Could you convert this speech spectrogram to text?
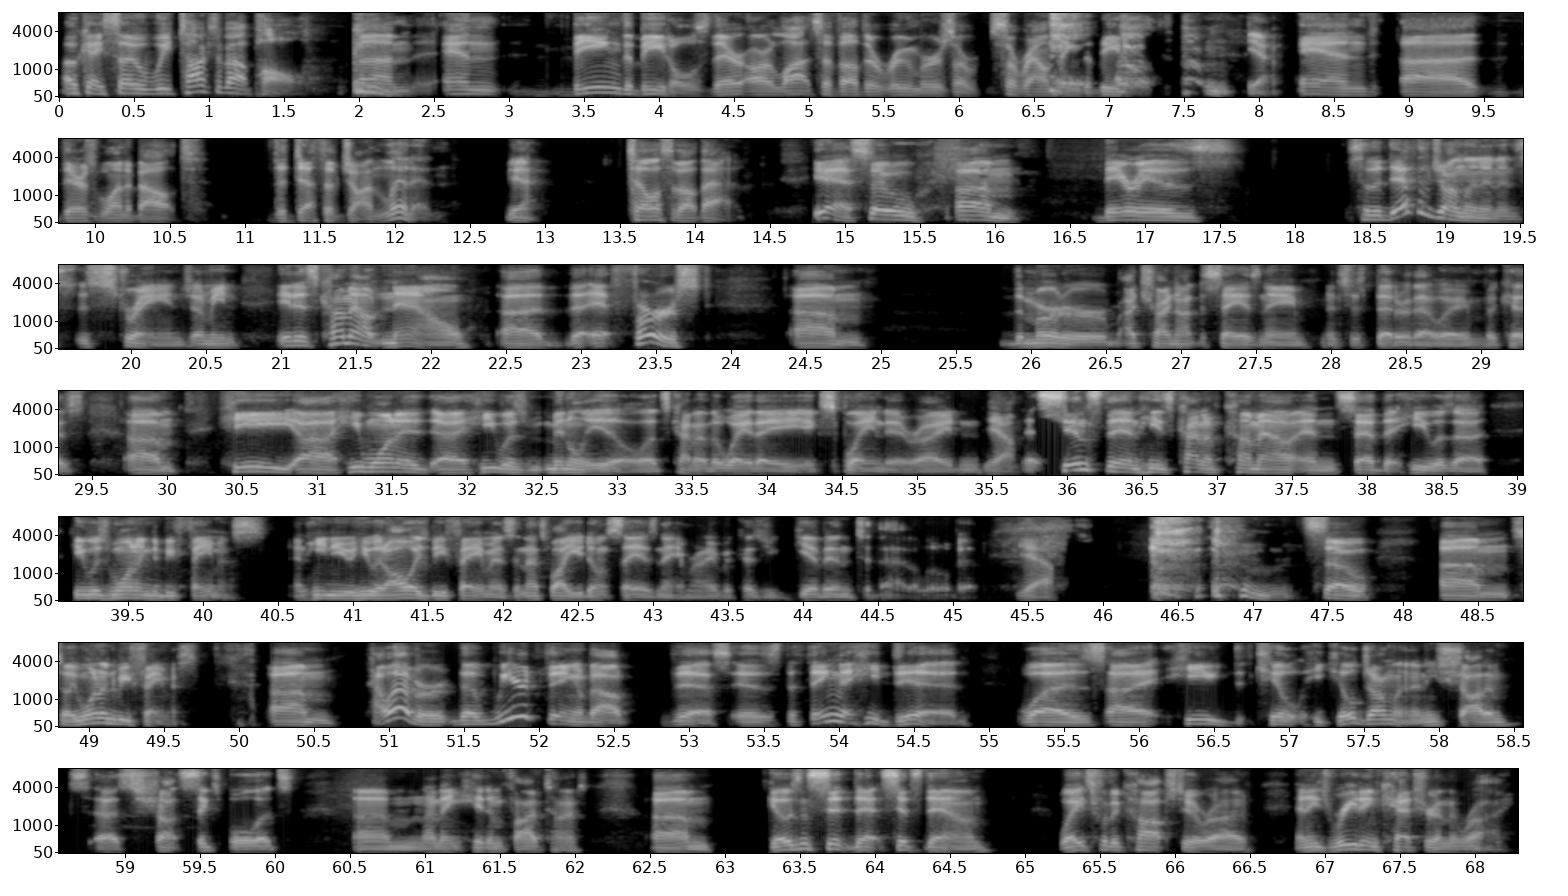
Okay, so we talked about Paul, um, and being the Beatles, there are lots of other rumors are surrounding the Beatles, yeah and uh, there's one about the death of John Lennon. yeah Tell us about that. Yeah, so um there is so the death of John Lennon is is strange. I mean, it has come out now. Uh the, at first um the murderer, I try not to say his name. It's just better that way because um he uh he wanted uh he was mentally ill. That's kind of the way they explained it, right? And Yeah. since then he's kind of come out and said that he was a he was wanting to be famous and he knew he would always be famous and that's why you don't say his name right because you give in to that a little bit Yeah. so um so he wanted to be famous um however the weird thing about this is the thing that he did was uh he killed he killed john lennon and he shot him uh, shot six bullets um i think hit him five times um goes and sit that sits down waits for the cops to arrive and he's reading catcher in the rye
